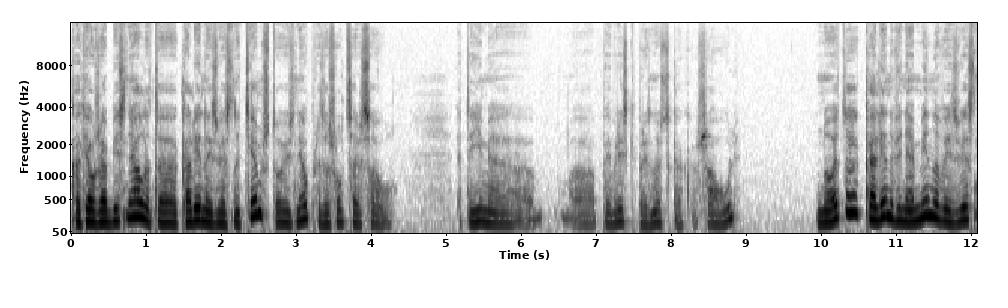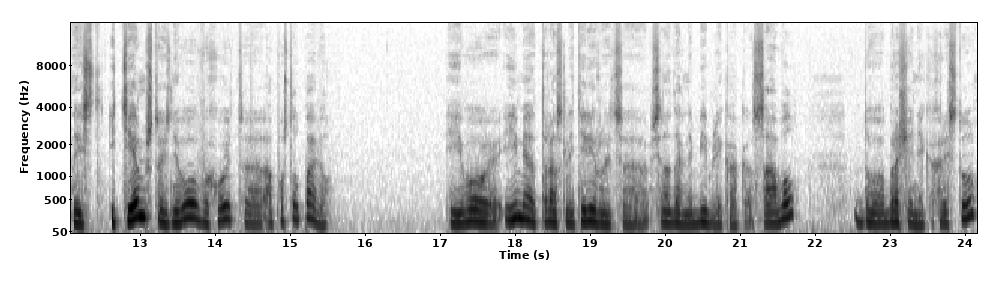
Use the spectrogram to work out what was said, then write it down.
Как я уже объяснял, это колено известно тем, что из него произошел царь Саул. Это имя э, по-еврейски произносится как Шауль. Но это колено Вениаминова известно и тем, что из него выходит э, апостол Павел. И его имя транслитерируется в синодальной Библии как Савол до обращения ко Христу,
